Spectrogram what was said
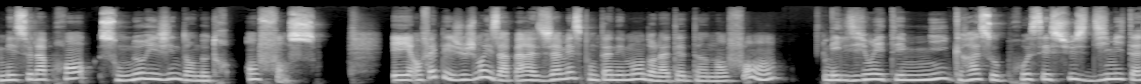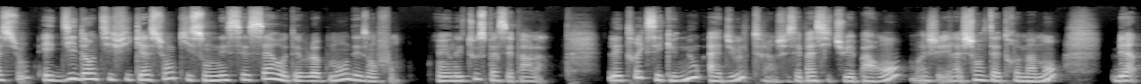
mais cela prend son origine dans notre enfance. Et en fait, les jugements, ils apparaissent jamais spontanément dans la tête d'un enfant, hein, mais ils y ont été mis grâce au processus d'imitation et d'identification qui sont nécessaires au développement des enfants. Et on est tous passés par là. Le truc, c'est que nous, adultes, je ne sais pas si tu es parent, moi j'ai la chance d'être maman, bien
